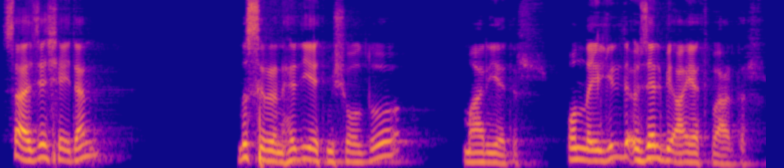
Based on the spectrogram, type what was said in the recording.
Sadece şeyden Mısır'ın hediye etmiş olduğu Mariye'dir. Onunla ilgili de özel bir ayet vardır.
